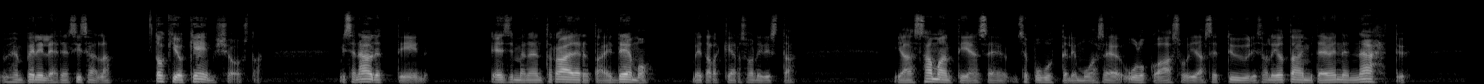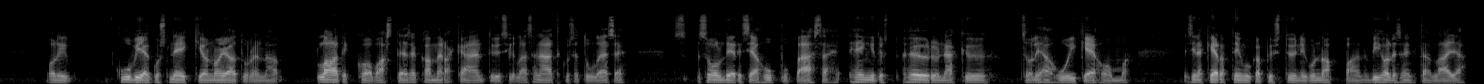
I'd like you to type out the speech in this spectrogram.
yhden pelilehden sisällä Tokyo Game Showsta, missä näytettiin ensimmäinen trailer tai demo Metal Gear Solidista. Ja saman tien se, se puhutteli mua se ulkoasu ja se tyyli. Se oli jotain, mitä ei ennen nähty. Oli kuvia, kun Snake on nojautuneena laatikkoa vastaan ja se kamera kääntyy sillä sä näet, kun se tulee se soldierisia siellä huppu päässä, hengityshöyry näkyy, se oli ihan huikea homma. Ja siinä kerrottiin, kuinka pystyy niin kuin nappaan vihollisen tällä ja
